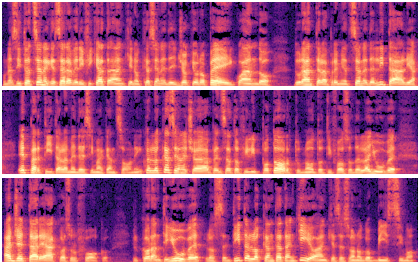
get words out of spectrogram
Una situazione che si era verificata anche in occasione dei giochi europei, quando durante la premiazione dell'Italia è partita la medesima canzone. In quell'occasione ci aveva pensato Filippo Tortu, noto tifoso della Juve, a gettare acqua sul fuoco. Il coro anti-Juve l'ho sentito e l'ho cantata anch'io, anche se sono gobbissimo.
